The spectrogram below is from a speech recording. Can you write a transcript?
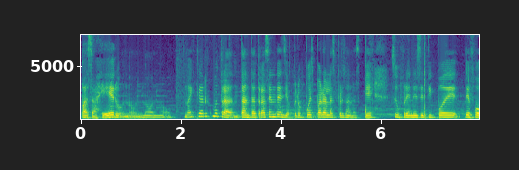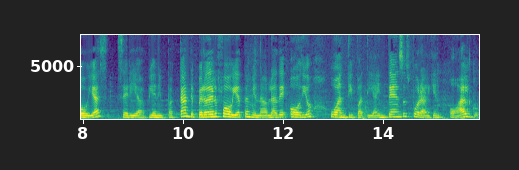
pasajero, no, no, no, no hay que dar como tanta trascendencia, pero pues para las personas que sufren ese tipo de, de fobias sería bien impactante, pero de la fobia también habla de odio o antipatía intensos por alguien o algo.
